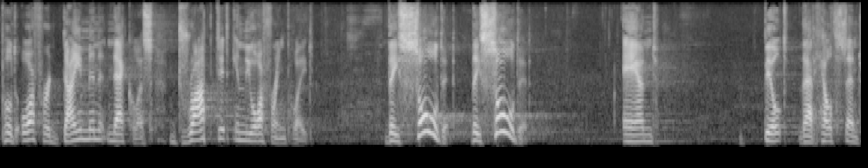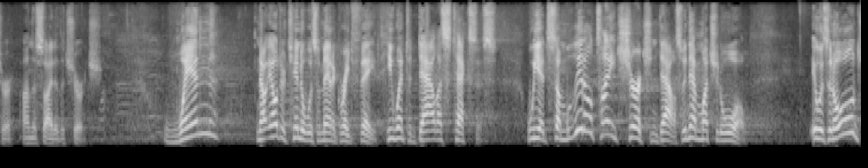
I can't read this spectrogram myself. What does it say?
pulled off her diamond necklace, dropped it in the offering plate. They sold it. They sold it. And built that health center on the side of the church. When, now Elder Tindall was a man of great faith. He went to Dallas, Texas. We had some little tiny church in Dallas. We didn't have much at all. It was an old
